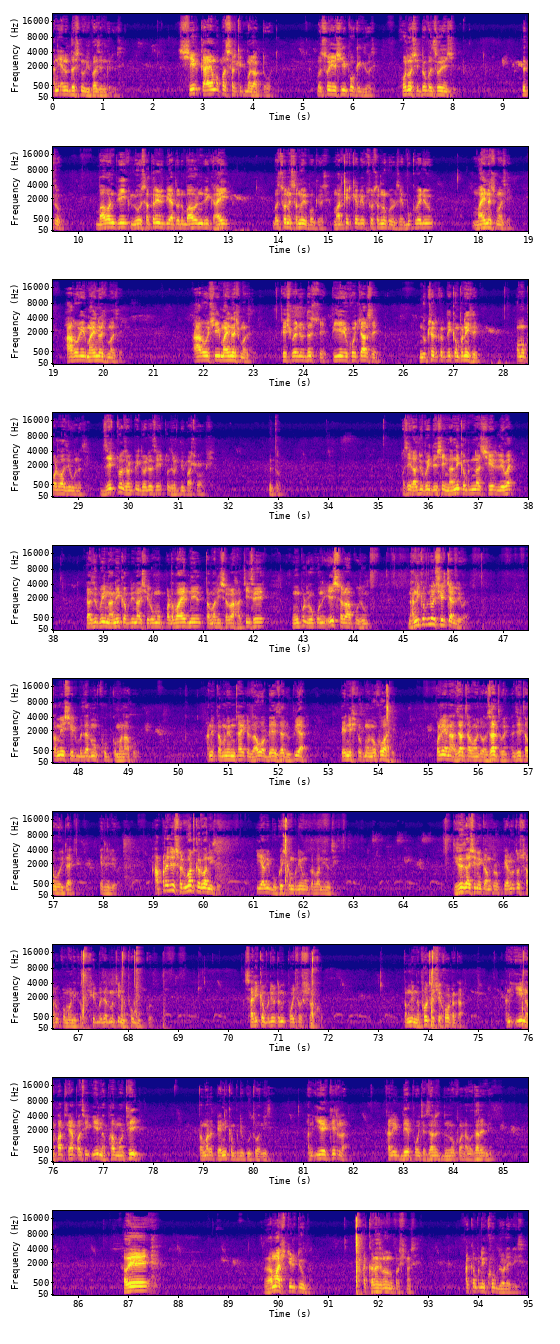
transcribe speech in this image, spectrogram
અને એનું દસનું વિભાજન કર્યું છે. શેર કાયમ અપર સર્કિટમાં લાગતો હોય. બસો એંસી પોકી ગયો છે. હોનો સીધો બસો એંસી મિત્રો બાવન વીક લો સત્તરી રૂપિયા હતો બાવન વીક હાઈ બસો ને સન્નુએ પહોંચ્યો છે. માર્કેટ કેપ એકસો સન્નું કરોડ છે. બુક વેલ્યુ માઇનસમાં છે. આરઓઈ માઇનસમાં છે. આરઓસી માઇનસમાં છે. ફેસ વેલ્યુ દસ છે. પીએ એકો ચાર છે. નુકસાન કરતી કંપની છે. આમાં પડવા જેવું નથી. જેટલો ઝડપી દોડ્યો છે, એટલો ઝડપી પાછો આવશે. મિત્રો, પછી રાજુભાઈ દેસાઈ નાની કંપનીના શેર લેવાય. રાજુભાઈ, નાની કંપનીના શેરોમાં પડવાય જ નહીં. તમારી સલાહ સાચી છે. હું પણ લોકોને એ જ સલાહ આપું છું. નાની કંપનીનો શેર ચાલ લેવાય? તમે શેર બજારમાં ખૂબ કમાણાખો અને તમને એમ થાય કે લાવો બે હજાર રૂપિયા પેની સ્ટોકમાં નોખવા છે. ભલે એના હજાર થવા હોય તો હજાર થવાય જે થવું હોય થાય એને લેવાય. આપણે જે શરૂઆત કરવાની છે, એ આવી બોગસ કંપનીઓમાં કરવાની નથી. ધીરે રાશિને કામ કરો. પહેલું તો સારું કમાણી કરો. શેર બજારમાંથી નફો બુક કરો. સારી કંપનીઓ તમે પાંચ વર્ષ રાખો. તમને નફો થશે સો ટકા. અને એ નફા થયા પછી એ નફામાંથી તમારે પેની કંપની ગૂંથવાની છે. અને એ કેટલા? ખાલી બે પાંચ હજાર જ નોખવાના વધારે નહીં. હવે રામા સ્ટીલ ટ્યુબ. આ ઘણા જણાનો પ્રશ્ન છે. આ કંપની ખૂબ જોડેલી છે.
